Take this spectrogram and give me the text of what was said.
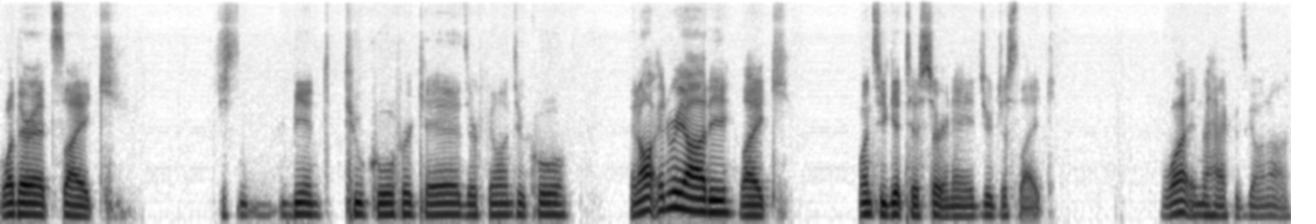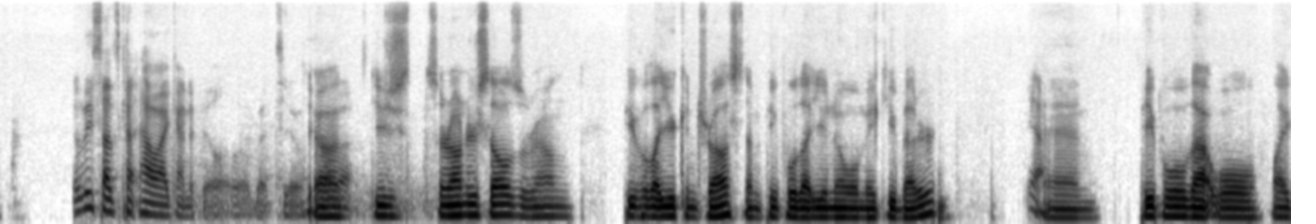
whether it's like just being too cool for kids or feeling too cool. And all in reality, like once you get to a certain age, you're just like, what in the heck is going on? At least that's ki- how I kind of feel a little bit too. Yeah, but- you just surround yourselves around people that you can trust and people that you know will make you better. Yeah. And people that will like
